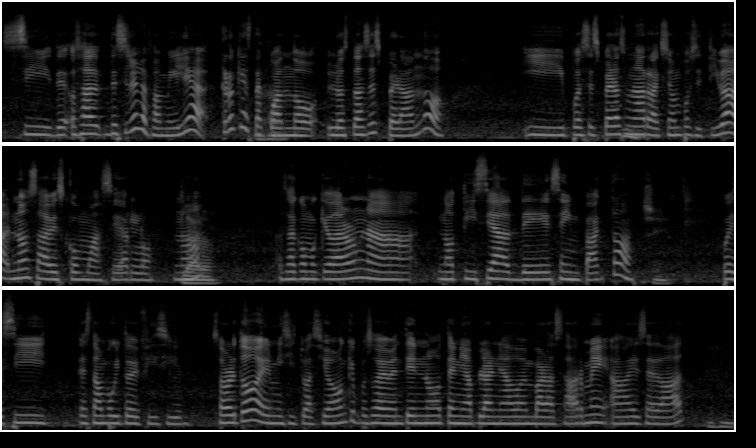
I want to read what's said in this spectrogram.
Sí, de- o sea, decirle a la familia, creo que hasta Ajá. cuando lo estás esperando y pues esperas una reacción positiva, no sabes cómo hacerlo, ¿no? Claro, O sea, como que dar una noticia de ese impacto, sí. pues sí está un poquito difícil. Sobre todo en mi situación, que pues obviamente no tenía planeado embarazarme a esa edad. Ujú.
